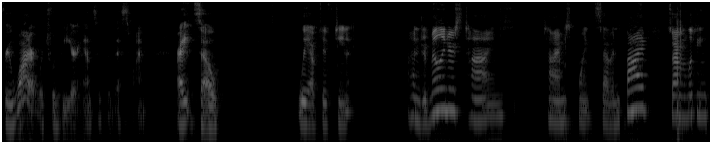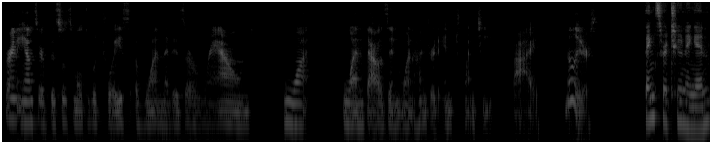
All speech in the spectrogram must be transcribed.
free water, which would be your answer to this one, right? So we have 1500 milliliters times times 0.75. So I'm looking for an answer if this was multiple choice of one that is around one, 1,125 milliliters. Thanks for tuning in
